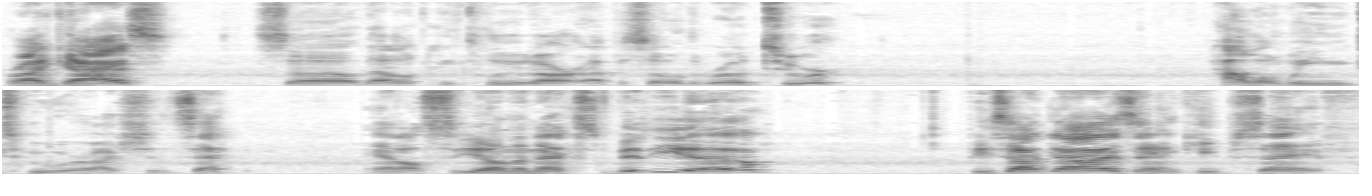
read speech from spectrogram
right, guys. So that'll conclude our episode of the road tour. Halloween tour, I should say. And I'll see you on the next video. Peace out, guys, and keep safe.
